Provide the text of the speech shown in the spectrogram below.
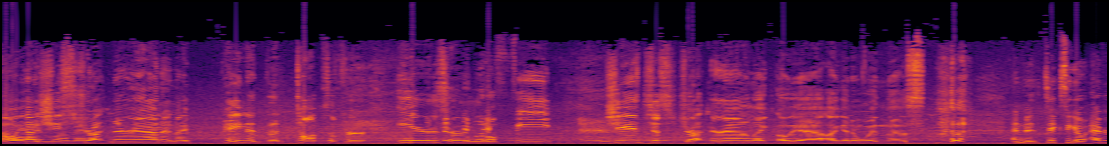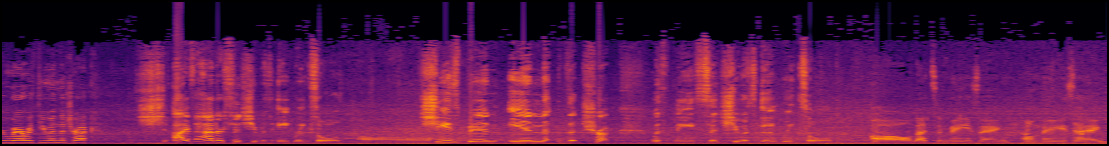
oh, Oh, yeah, I she's love it. strutting around, and I painted the tops of her ears, her little feet. She's just strutting around like, oh yeah, I'm gonna win this. And does Dixie go everywhere with you in the truck? She- I've had her since she was eight weeks old. She's been in the truck with me since she was eight weeks old. Oh, that's amazing. Amazing.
